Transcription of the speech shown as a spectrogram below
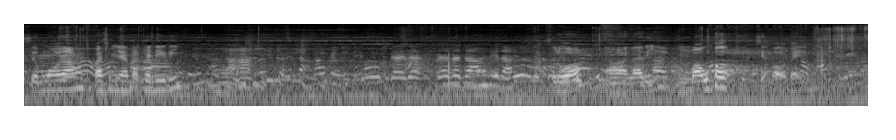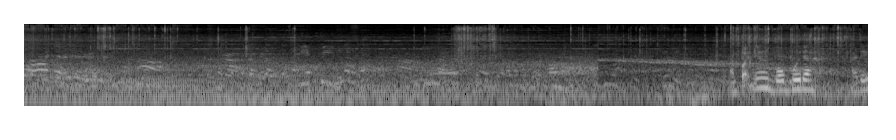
Semua orang terpaksa menyelamatkan diri. Dah dah dah dah, ambil dah. Keluar, ah, lari, membawa siap bawa beg. Nampaknya bobo dah ada.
